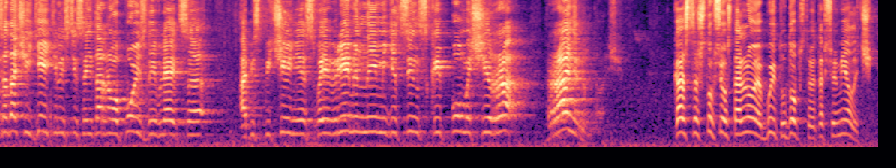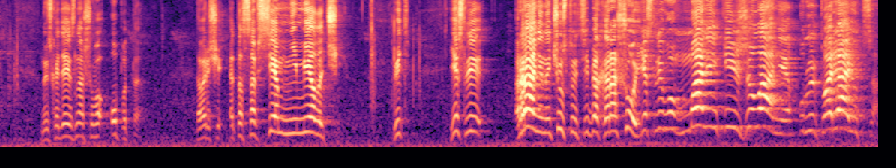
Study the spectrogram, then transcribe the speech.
задачей деятельности санитарного поезда является обеспечение своевременной медицинской помощи ра раненым, товарищи. Кажется, что все остальное, быт, удобство, это все мелочи. Но исходя из нашего опыта, Товарищи, это совсем не мелочи. Ведь если раненый чувствует себя хорошо, если его маленькие желания удовлетворяются,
